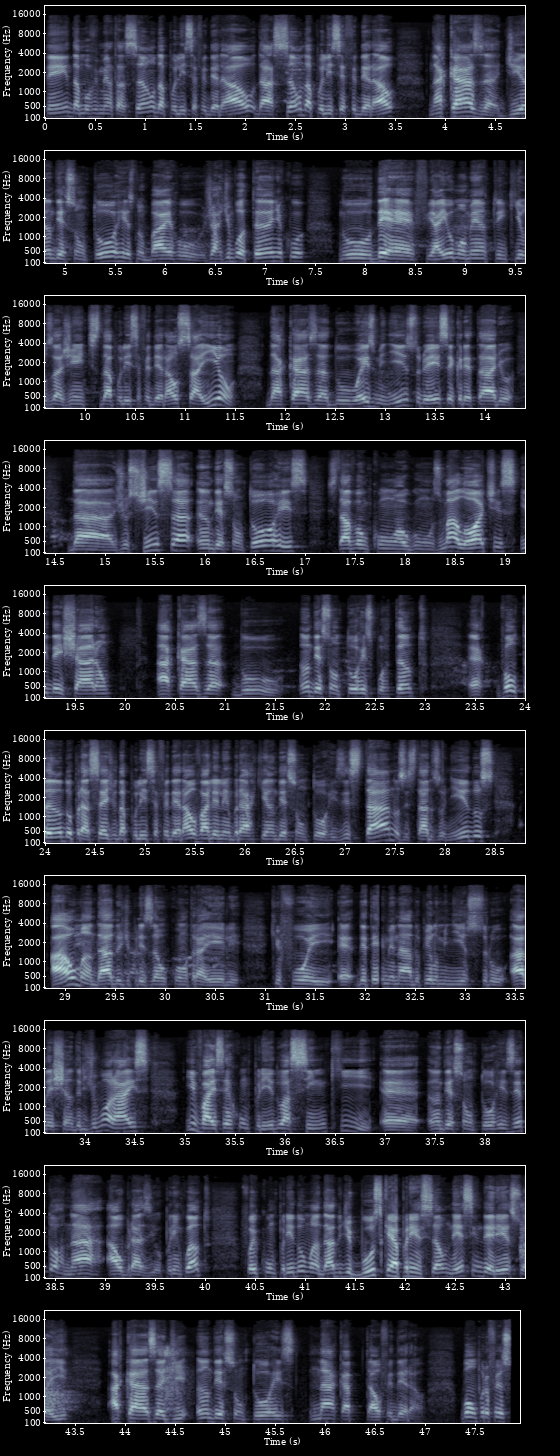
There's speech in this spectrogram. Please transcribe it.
tem da movimentação da Polícia Federal, da ação da Polícia Federal na casa de Anderson Torres, no bairro Jardim Botânico, no DF. Aí o momento em que os agentes da Polícia Federal saíam da casa do ex-ministro e ex-secretário da Justiça, Anderson Torres, estavam com alguns malotes e deixaram a casa do Anderson Torres, portanto, é, voltando para a sede da Polícia Federal, vale lembrar que Anderson Torres está nos Estados Unidos, há um mandado de prisão contra ele que foi é, determinado pelo ministro Alexandre de Moraes e vai ser cumprido assim que é, Anderson Torres retornar ao Brasil. Por enquanto, foi cumprido o mandado de busca e apreensão nesse endereço aí, a casa de Anderson Torres, na capital federal. Bom, professor.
